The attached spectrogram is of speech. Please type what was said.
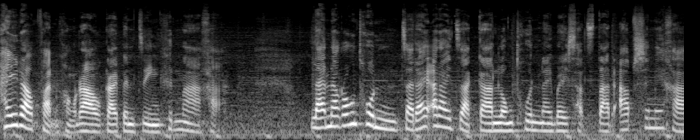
ให้เราฝันของเรากลายเป็นจริงขึ้นมาค่ะ และนักลงทุนจะได้อะไรจากการลงทุนในบริษัทสตาร์ทอัพใช่ไหมคะ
